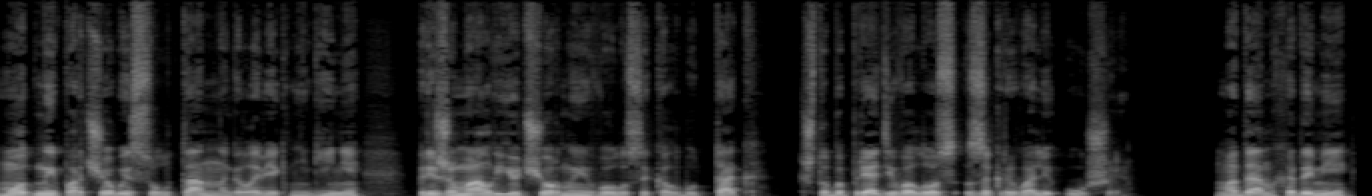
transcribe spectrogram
Модный парчевый султан на голове княгини прижимал ее черные волосы к колбу так, чтобы пряди волос закрывали уши. Мадам Хадеми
